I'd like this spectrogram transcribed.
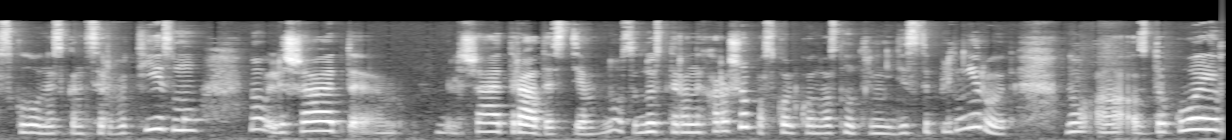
склонность к консерватизму, ну, лишает э, лишает радости. Ну, с одной стороны, хорошо, поскольку он вас внутренне дисциплинирует, ну, а с другой,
